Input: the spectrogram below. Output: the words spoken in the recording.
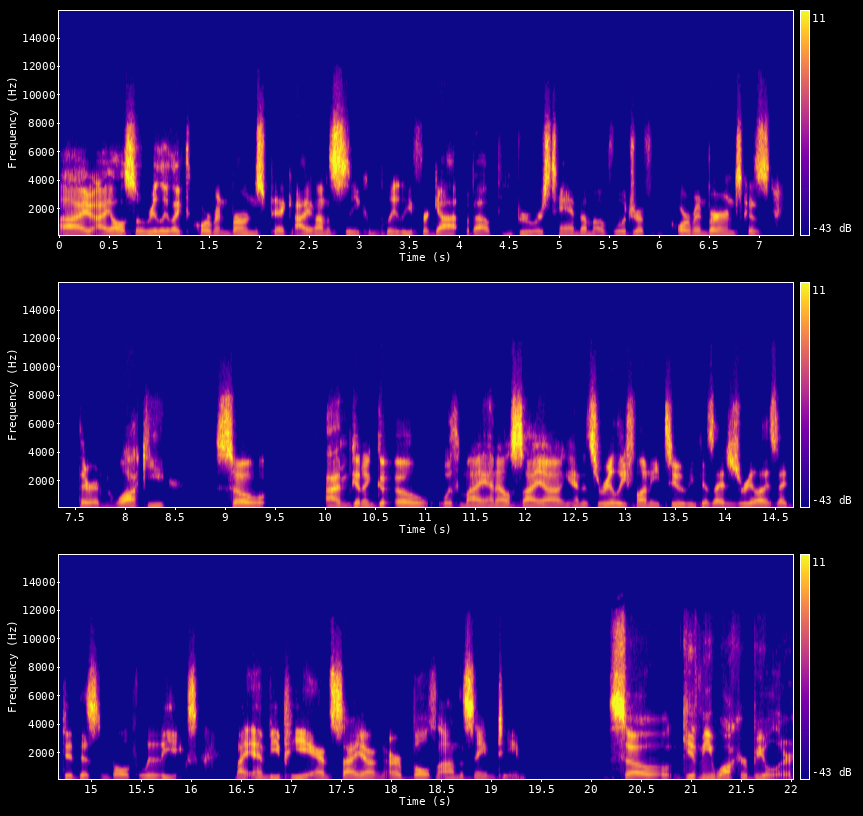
I, I also really like the Corbin Burnes pick. I honestly completely forgot about the Brewers tandem of Woodruff and Corbin Burnes because they're in Milwaukee. So I'm going to go with my NL Cy Young. And it's really funny too because I just realized I did this in both leagues. My MVP and Cy Young are both on the same team. So give me Walker Buehler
